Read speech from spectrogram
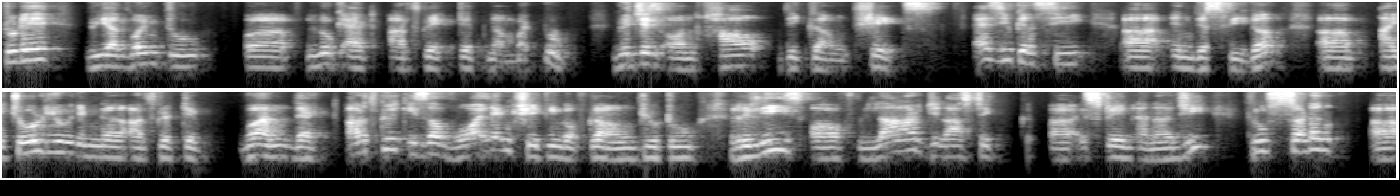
Today, we are going to uh, look at earthquake tip number two, which is on how the ground shakes. As you can see uh, in this figure, uh, I told you in uh, earthquake tip one that earthquake is a violent shaking of ground due to release of large elastic uh, strain energy through sudden uh,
